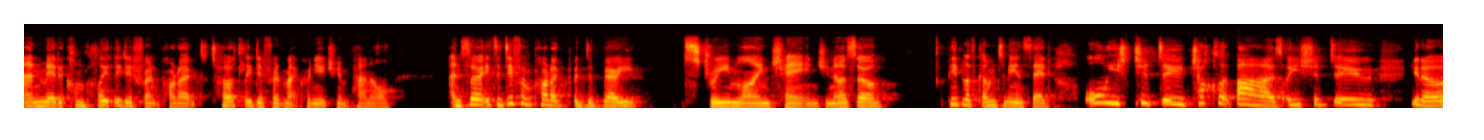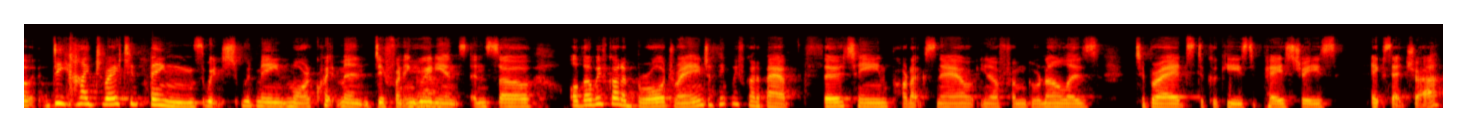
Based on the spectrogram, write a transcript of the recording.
and made a completely different product, totally different macronutrient panel. And so it's a different product, but it's a very streamlined change, you know? So people have come to me and said, oh, you should do chocolate bars or you should do, you know, dehydrated things, which would mean more equipment, different Yeah. ingredients. And so, although we've got a broad range, I think we've got about 13 products now, you know, from granolas to breads to cookies to pastries, etc.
